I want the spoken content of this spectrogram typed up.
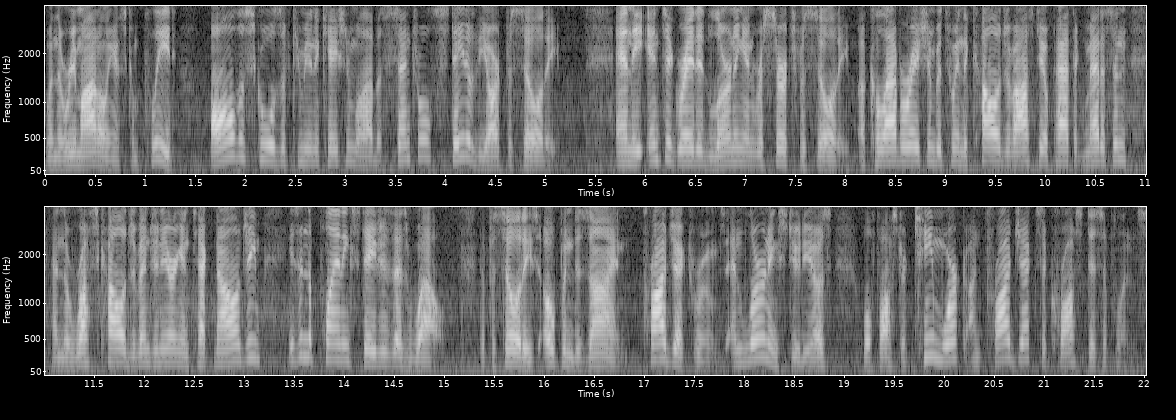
When the remodeling is complete, all the schools of communication will have a central, state-of-the-art facility and the Integrated Learning and Research Facility, a collaboration between the College of Osteopathic Medicine and the Russ College of Engineering and Technology, is in the planning stages as well. The facility's open design, project rooms, and learning studios will foster teamwork on projects across disciplines.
